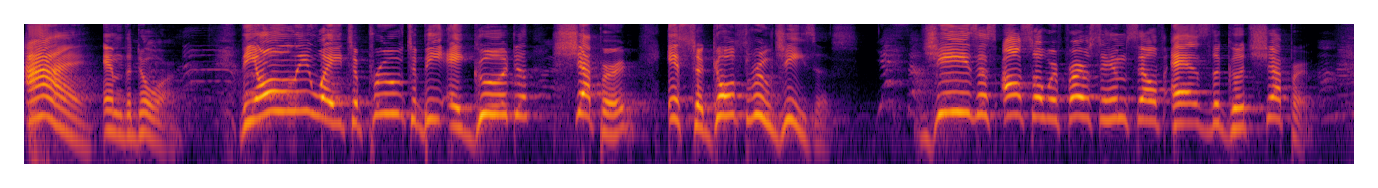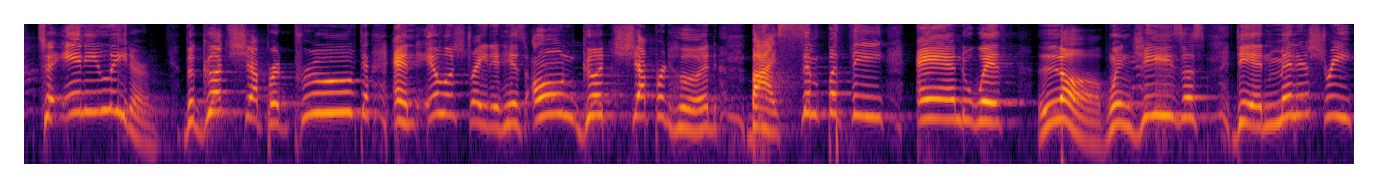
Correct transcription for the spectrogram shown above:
I am the door. The only way to prove to be a good shepherd is to go through Jesus. Yes, Jesus also refers to himself as the good shepherd. To any leader, the Good Shepherd proved and illustrated his own good shepherdhood by sympathy and with love. When Jesus did ministry,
